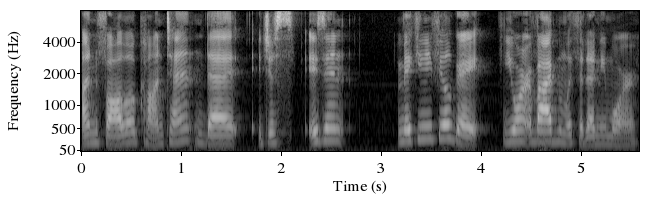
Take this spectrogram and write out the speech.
unfollow content that just isn't making you feel great. You aren't vibing with it anymore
